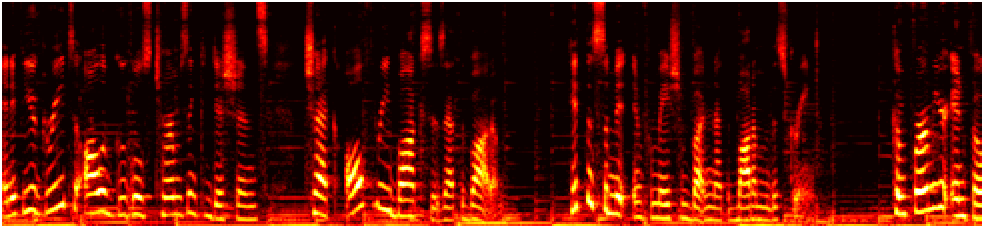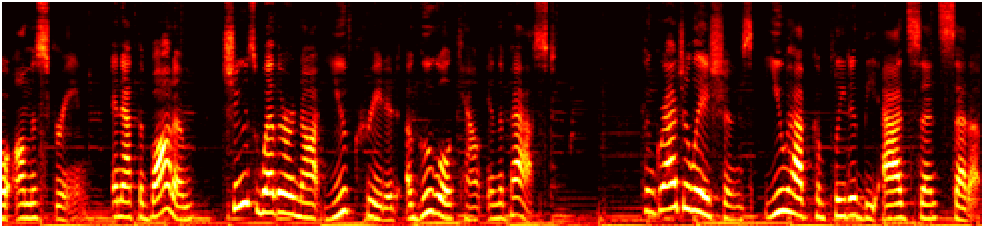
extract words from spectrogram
and if you agree to all of Google's terms and conditions, check all three boxes at the bottom. Hit the Submit Information button at the bottom of the screen. Confirm your info on the screen, and at the bottom, choose whether or not you've created a Google account in the past. Congratulations, you have completed the AdSense setup.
